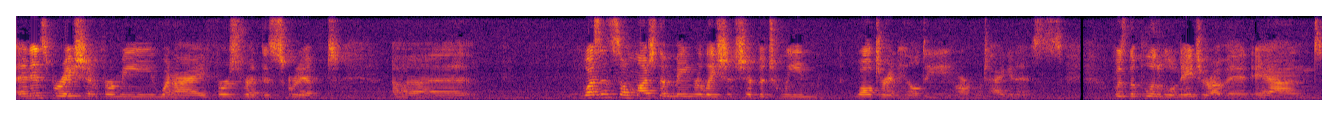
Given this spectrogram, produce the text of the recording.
An inspiration for me when I first read the script uh, wasn't so much the main relationship between Walter and Hildy, our protagonists, was the political nature of it and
